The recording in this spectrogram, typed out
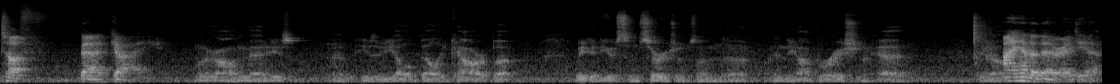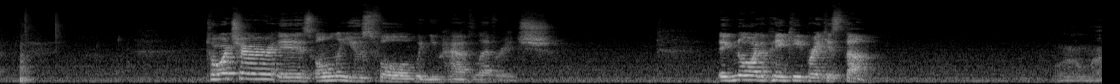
tough bad guy. Look, I'll admit he's uh, he's a yellow belly coward, but we could use some surgeons on the, in the operation ahead. You know, I have a better idea. Torture is only useful when you have leverage. Ignore the pinky, break his thumb. well, my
